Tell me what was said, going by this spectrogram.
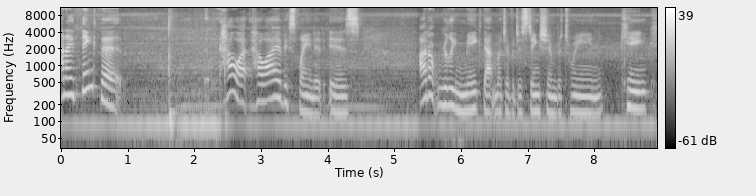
And I think that how I how I have explained it is I don't really make that much of a distinction between kink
